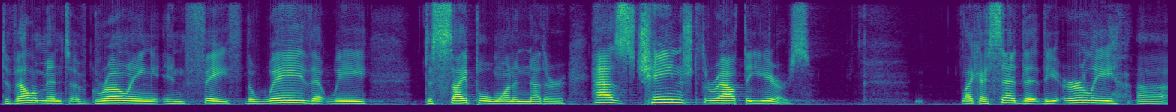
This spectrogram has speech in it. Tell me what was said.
Development of growing in faith, the way that we disciple one another, has changed throughout the years like I said, the, the early uh,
